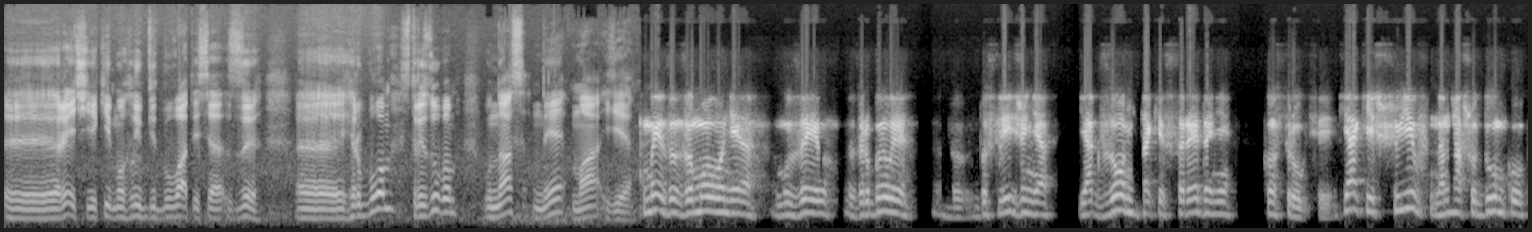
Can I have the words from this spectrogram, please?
е, речі, які могли б відбуватися з е, гербом, з тризубом, у нас немає. Ми за замовлення музею зробили е, дослідження як ззовні, так і всередині конструкції. Якість швів, на нашу думку,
